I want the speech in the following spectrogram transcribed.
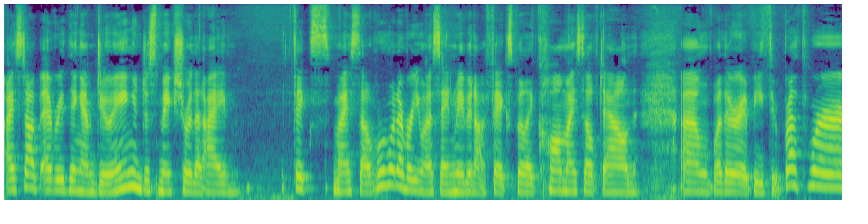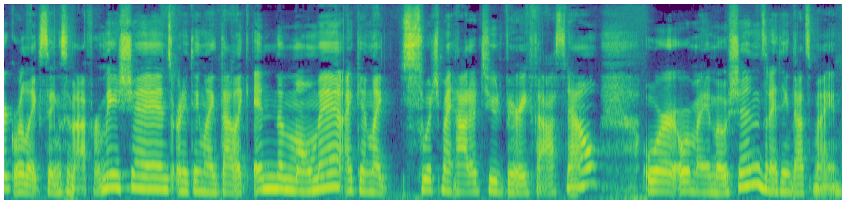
I stop everything I'm doing and just make sure that I fix myself or whatever you want to say and maybe not fix but like calm myself down um, whether it be through breath work or like saying some affirmations or anything like that like in the moment i can like switch my attitude very fast now or or my emotions and i think that's my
